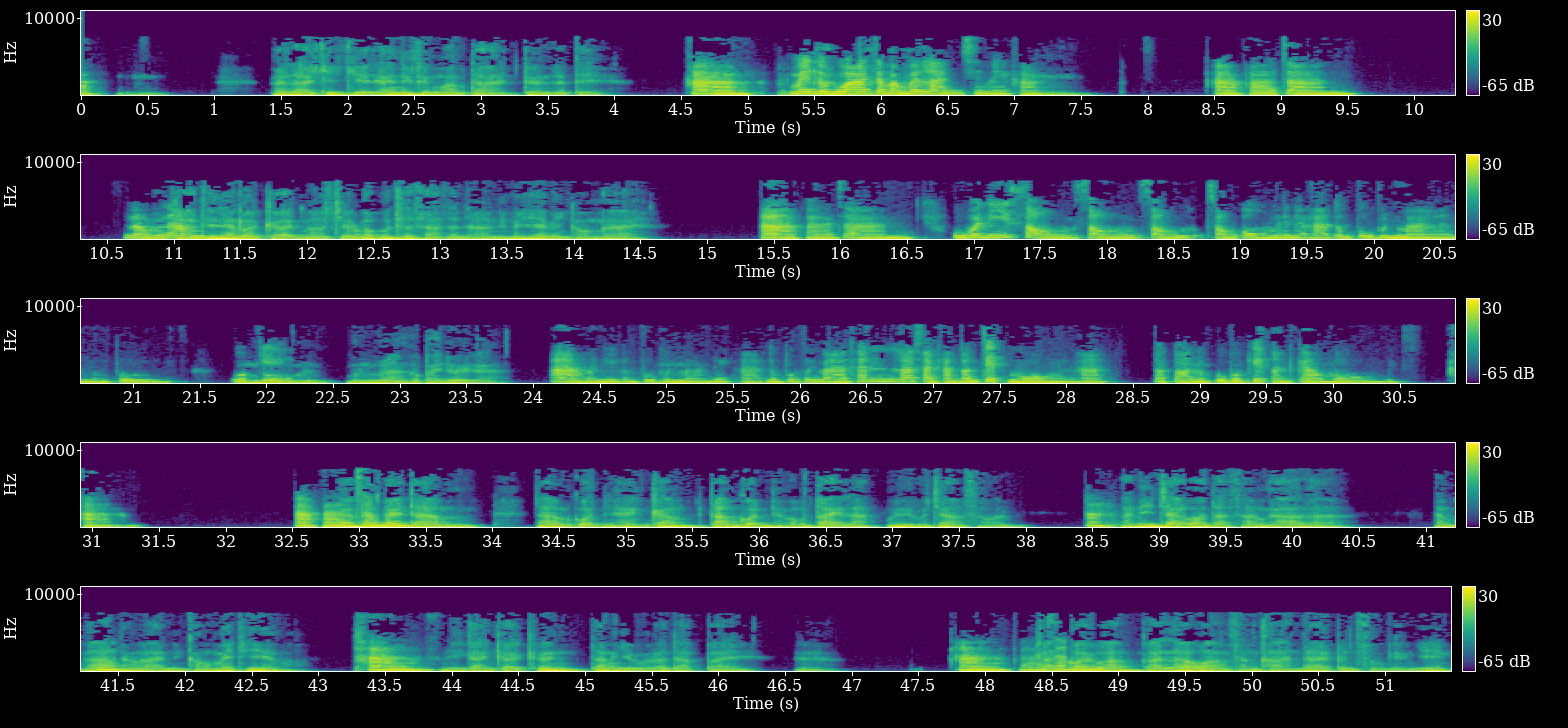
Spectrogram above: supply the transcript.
เวลาคิดเกียดให้นึกถึงความตายเตือนสติค่ะ ไม่รู้ว่าจะมาเมื่อไหร่ใช่ไหมคะค่ะพระอาจารย์ น้ำนำที่ได้มาเกิดมาเจอพระพุทธศาสนานี่ไม่ใช่เป็นของง่าย ค่ะพระอาจารย์วันนี้สองสองสองสององค์เลยนะคะหลวงปู่บุญมาหลวงปู่โอเคบุญมาก็ไปด้วยเลยค่ะ วันนี้หลวงปู่บุญมาด้วยค่ะหลวงปู่บุญมาท่านละสังขารตอนเจ็ดโมงนะคะแล้วก็หลวงปู่โบเกตตอนเก้าโมงค่ะ ค่ะพระอาจารย์ไปตามตามกฎแห่งกรรมตามกฎของไตรลักษณ์ที่พระเจ้าสอนอันนี้จะว่าแต่สามขาละ ทำการทั้งหลายเป็นของไม่เที่ยงค่ะมีการเกิดขึ้นตั้งอยู่แล้วดับไปค่ะการปล่อยวางการละวางสังขารได้เป็นสุขอย่างยิ่ง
